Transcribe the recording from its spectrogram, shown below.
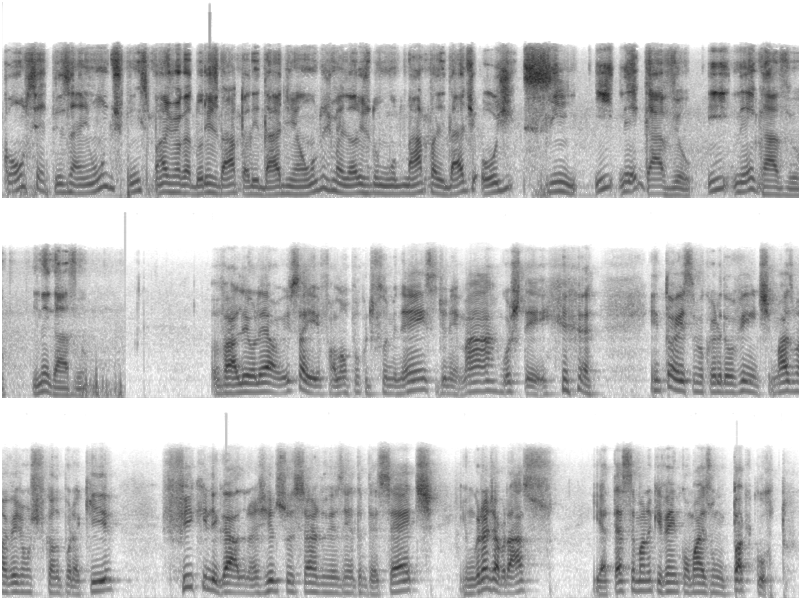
com certeza é um dos principais jogadores da atualidade, é um dos melhores do mundo na atualidade hoje, sim, inegável, inegável, inegável. Valeu, Léo. Isso aí, falou um pouco de Fluminense, de Neymar, gostei. então é isso, meu querido ouvinte. Mais uma vez vamos ficando por aqui. Fique ligado nas redes sociais do Resenha 37 e um grande abraço e até semana que vem com mais um Toque Curto.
